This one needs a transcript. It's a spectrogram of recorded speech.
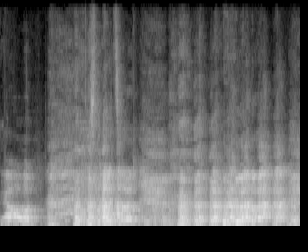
Jo. Slepice.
